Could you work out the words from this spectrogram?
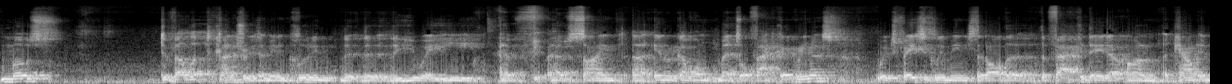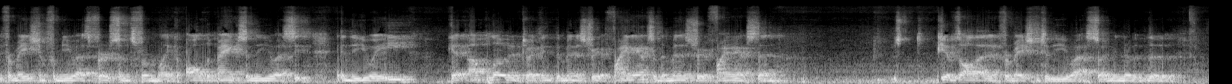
most developed countries, I mean, including the, the, the UAE, have, have signed uh, intergovernmental FATCA agreements, which basically means that all the, the FATCA data on account information from US persons from like all the banks in the US, in the UAE get uploaded to, I think, the Ministry of Finance, and the Ministry of Finance then gives all that information to the US. So I mean, the, the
